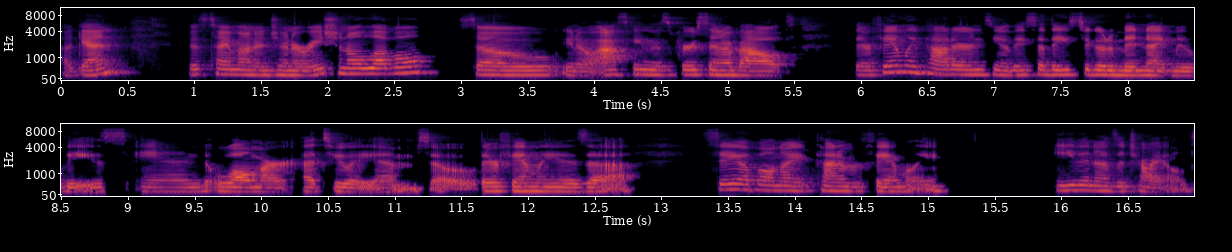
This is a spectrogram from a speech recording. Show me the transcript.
again, this time on a generational level. So, you know, asking this person about their family patterns, you know, they said they used to go to midnight movies and Walmart at 2 a.m. So their family is a stay up all night kind of a family, even as a child.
